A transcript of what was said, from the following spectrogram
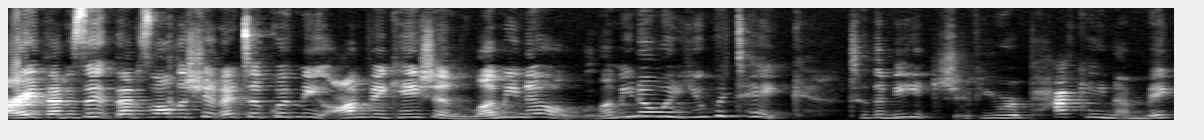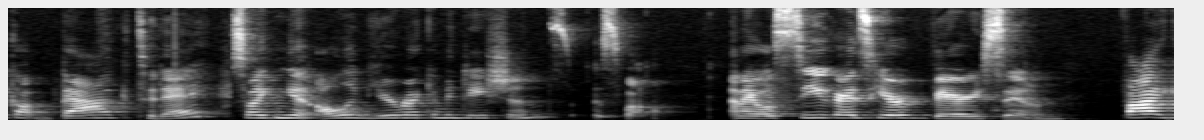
All right, that is it. That is all the shit I took with me on vacation. Let me know. Let me know what you would take to the beach if you were packing a makeup bag today so I can get all of your recommendations as well. And I will see you guys here very soon. Bye.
